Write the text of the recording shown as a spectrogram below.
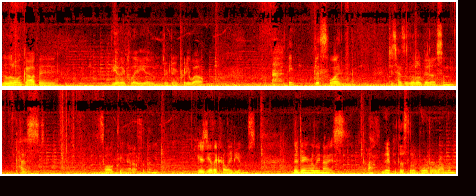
The little agave. The other caladiums are doing pretty well. I think this one just has a little bit of some pest. So I'll clean that up for them. Here's the other caladiums. They're doing really nice. Uh, they put this little border around them.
